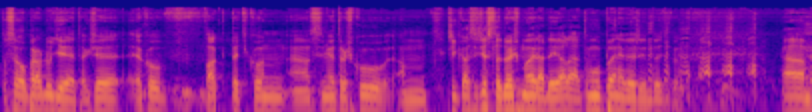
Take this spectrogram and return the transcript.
To se opravdu děje, takže jako fakt teď uh, si mě trošku, um, říkal si, že sleduješ moje rady, ale já tomu úplně nevěřím teď. Um, ehm,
